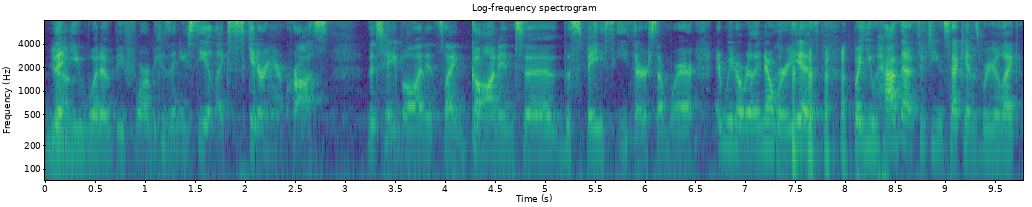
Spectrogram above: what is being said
than yeah. you would have before because then you see it like skittering across the table and it's like gone into the space ether somewhere and we don't really know where he is but you have that 15 seconds where you're like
